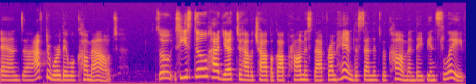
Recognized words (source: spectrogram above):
And uh, afterward, they will come out. So he still had yet to have a child, but God promised that from him descendants would come and they'd be enslaved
